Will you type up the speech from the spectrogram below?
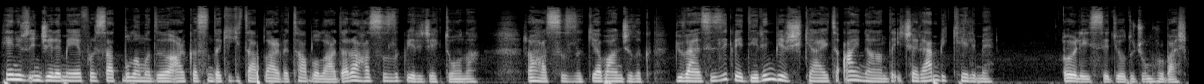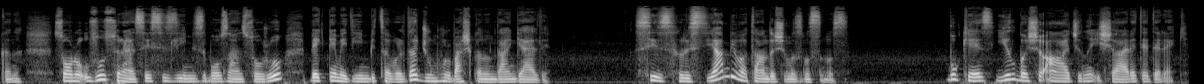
Henüz incelemeye fırsat bulamadığı arkasındaki kitaplar ve tablolarda rahatsızlık verecekti ona. Rahatsızlık, yabancılık, güvensizlik ve derin bir şikayeti aynı anda içeren bir kelime. Öyle hissediyordu Cumhurbaşkanı. Sonra uzun süren sessizliğimizi bozan soru beklemediğim bir tavırda Cumhurbaşkanından geldi. Siz Hristiyan bir vatandaşımız mısınız?'' Bu kez yılbaşı ağacını işaret ederek.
